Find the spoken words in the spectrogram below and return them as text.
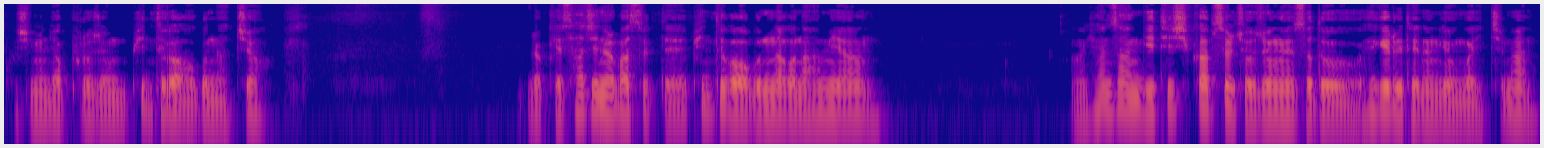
보시면 옆으로 좀 핀트가 어긋났죠? 이렇게 사진을 봤을 때 핀트가 어긋나거나 하면 어, 현상기 TC 값을 조정해서도 해결이 되는 경우가 있지만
